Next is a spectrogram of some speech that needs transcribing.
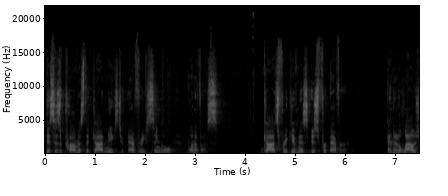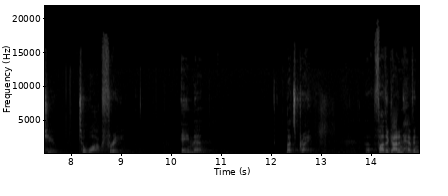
This is a promise that God makes to every single one of us. God's forgiveness is forever, and it allows you to walk free. Amen. Let's pray. Uh, Father God in heaven,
